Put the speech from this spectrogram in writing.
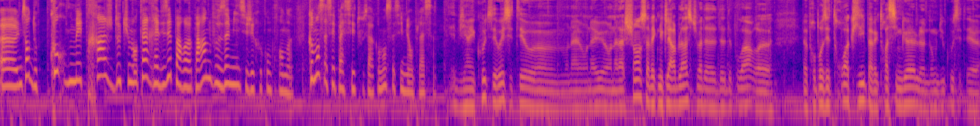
Une sorte de court métrage documentaire réalisé par, par un de vos amis, si j'ai cru comprendre. Comment ça s'est passé tout ça? Comment ça s'est mis en place? Eh bien, écoute, oui, c'était, on a, on a eu, on a la chance avec Nuclear Blast, tu vois, de, de- de pouvoir euh, proposer trois clips avec trois singles. Donc du coup, c'était, euh,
